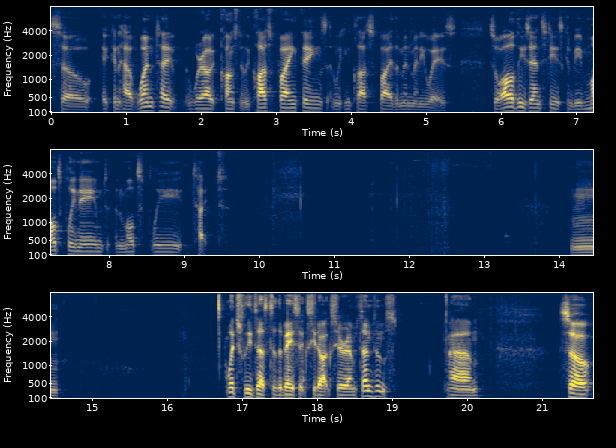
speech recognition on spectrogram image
so it can have one type, we're out constantly classifying things, and we can classify them in many ways. So all of these entities can be multiply named and multiply typed. Mm which leads us to the basic CIDOC CRM sentence. Um, so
